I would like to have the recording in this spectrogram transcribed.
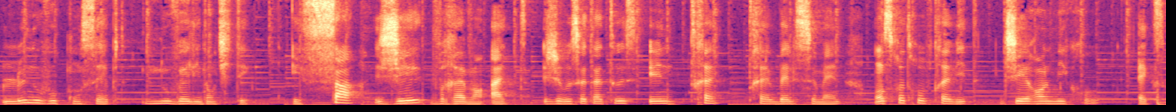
le nouveau concept nouvelle identité. Et ça, j'ai vraiment hâte. Je vous souhaite à tous une très très belle semaine. On se retrouve très vite. Gérant le micro, ex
